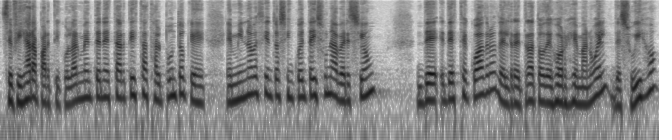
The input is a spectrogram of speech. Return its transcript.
se fijara particularmente en este artista hasta el punto que en 1950 hizo una versión de, este cuadro, del retrato de Jorge Manuel, de su hijo,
